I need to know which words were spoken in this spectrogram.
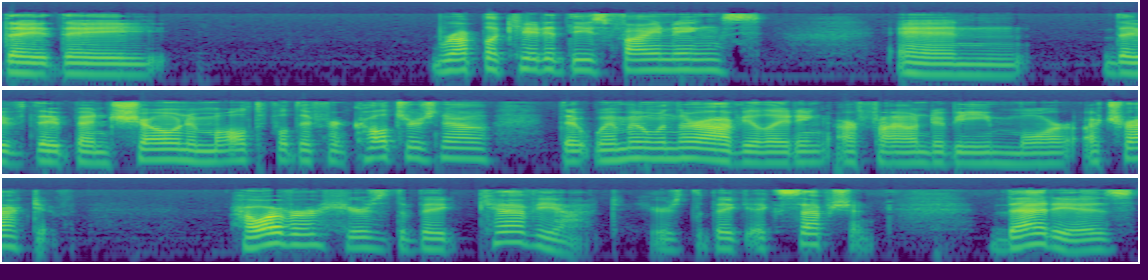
they they replicated these findings and they've they've been shown in multiple different cultures now that women when they're ovulating are found to be more attractive. However, here's the big caveat. Here's the big exception. That is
